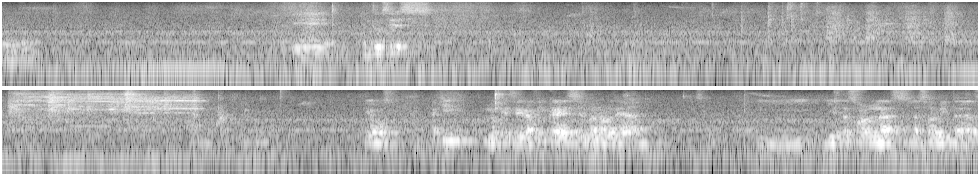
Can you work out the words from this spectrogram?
punto. Eh, entonces, digamos, aquí lo que se grafica es el valor de A y, y estas son las, las órbitas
